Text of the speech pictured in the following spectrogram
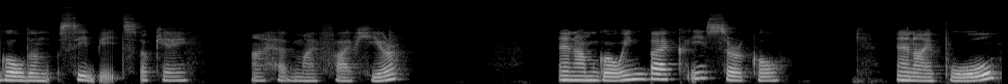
golden seed beads. Okay I have my five here. And I'm going back in circle. And I pull.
